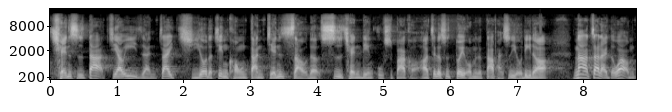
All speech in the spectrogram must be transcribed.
前十大交易人在期后的净空单减少了四千零五十八口啊，这个是对我们的大盘是有利的哦。那再来的话，我们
